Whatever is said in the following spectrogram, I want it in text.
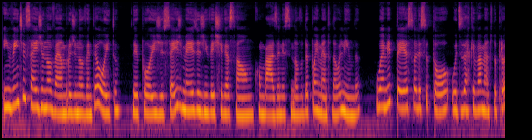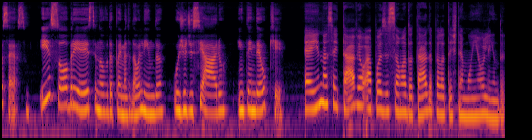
Em 26 de novembro de 98, depois de seis meses de investigação com base nesse novo depoimento da Olinda, o MP solicitou o desarquivamento do processo. E sobre esse novo depoimento da Olinda, o judiciário entendeu que é inaceitável a posição adotada pela testemunha Olinda,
